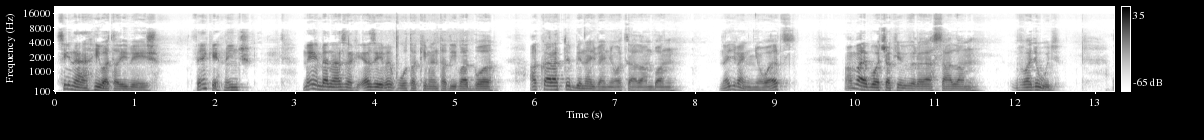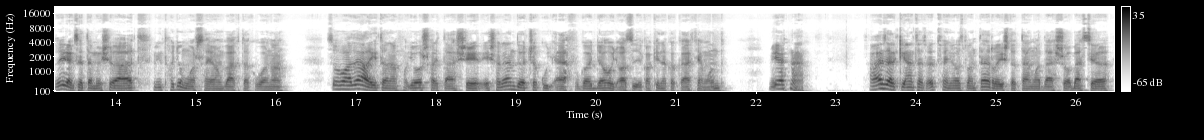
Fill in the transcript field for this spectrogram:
Színe hivatali bézs. Fénykép nincs. Mélyben ezek ez évek óta kiment a divatból, akár a többi 48 államban. 48? A vájból csak jövőre lesz állam. Vagy úgy. Az lélegzetem is állt, mintha gyomorszájon vágtak volna. Szóval leállítanak a gyorshajtásért, és a rendőr csak úgy elfogadja, hogy az vagyok, akinek a kártya mond. Miért ne? Ha 1958-ban terrorista támadásról beszél,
